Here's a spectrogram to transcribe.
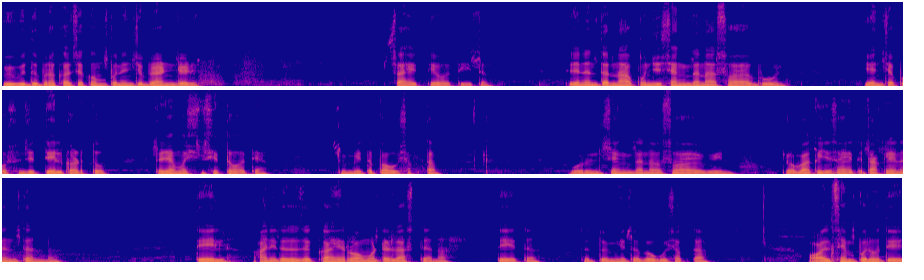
विविध प्रकारच्या कंपन्यांचे ब्रँडेड साहित्य होते इथं. त्याच्यानंतर ना आपण जे शेंगदाणा सोयाबीन यांच्यापासून जे तेल काढतो. त्याच्या मशीन्स इथं होत्या. तुम्ही इथं पाहू शकता. वरून शेंगदाणा सोयाबीन किंवा बाकीचे साहित्य टाकल्यानंतर ना तेल आणि त्याचं जे काही रॉ मटेरियल असतं ना ते येतं तर तुम्ही इथं बघू शकता. ऑइल सॅम्पल होते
